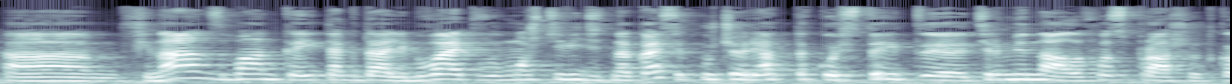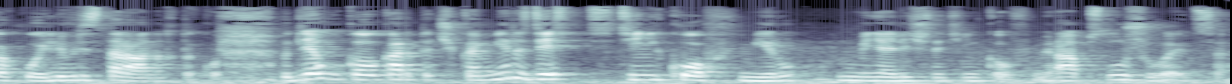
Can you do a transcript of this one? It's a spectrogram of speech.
Финансбанка и так далее. Бывает, вы можете видеть на кассе куча ряд такой стоит терминалов, вас спрашивают, какой, или в ресторанах такой. Вот для у кого карточка Мир, здесь Тиньков Мир, у меня лично Тиньков Мир обслуживается.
